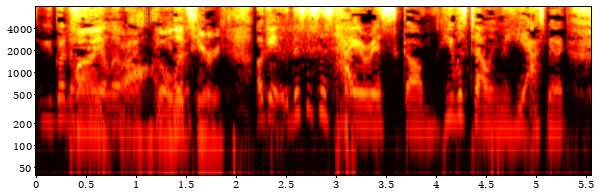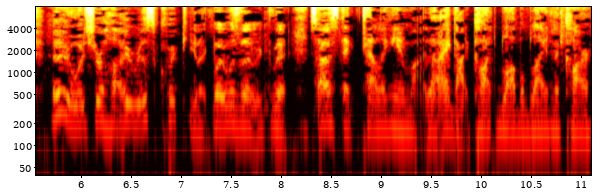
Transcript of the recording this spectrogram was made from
You're going to Fine, spill it fine. off. Go, let's hear it. Okay, this is his high risk. Um, he was telling me. He asked me like, "Hey, what's your high risk quickie?" Like, what was that? So I was like telling him that I got caught, blah blah blah, in the car,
